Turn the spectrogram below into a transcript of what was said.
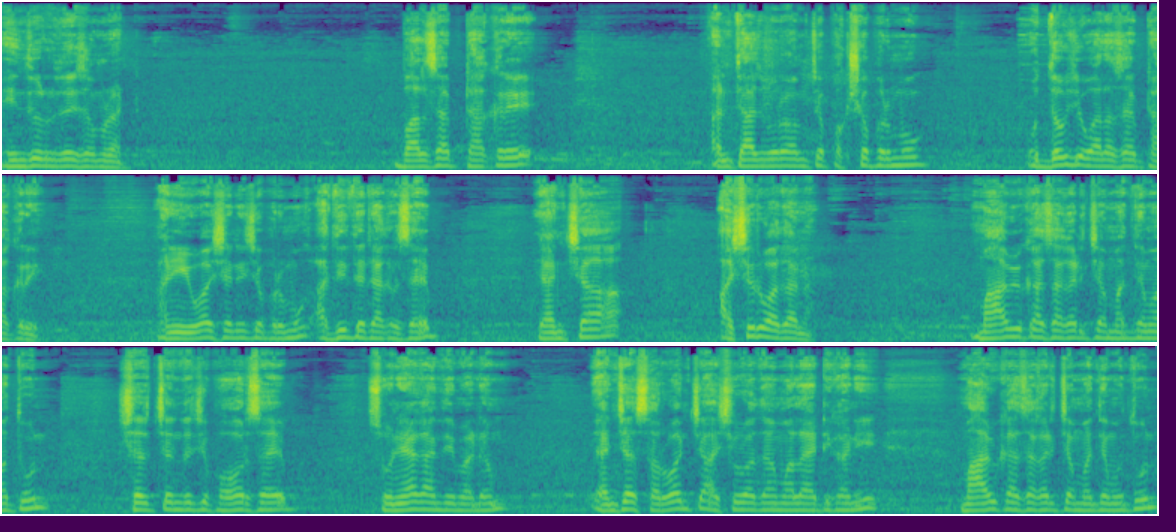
हिंदू हृदय सम्राट बाळासाहेब ठाकरे आणि त्याचबरोबर आमचे पक्षप्रमुख उद्धवजी बाळासाहेब ठाकरे आणि युवा सेनेचे प्रमुख आदित्य ठाकरे साहेब यांच्या आशीर्वादानं महाविकास आघाडीच्या माध्यमातून शरदचंद्रजी पवारसाहेब सोनिया गांधी मॅडम यांच्या सर्वांच्या आशीर्वादानं मला या ठिकाणी महाविकास आघाडीच्या माध्यमातून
